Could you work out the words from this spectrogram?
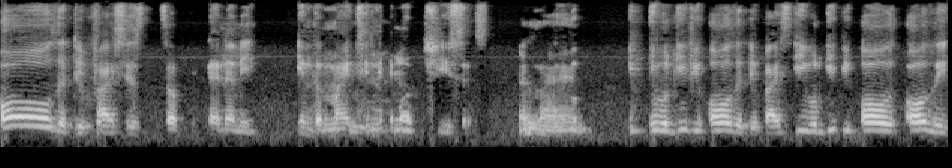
all the devices of the enemy in the mighty name of Jesus. Amen. He will give you all the device. He will give you all, all the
